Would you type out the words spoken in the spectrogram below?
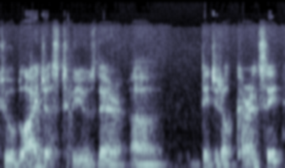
to oblige us to use their uh, digital currency,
